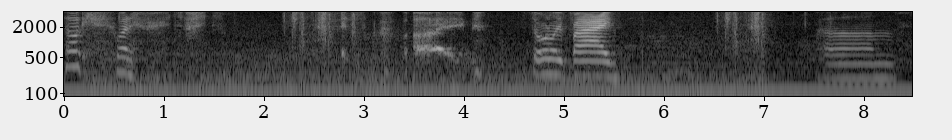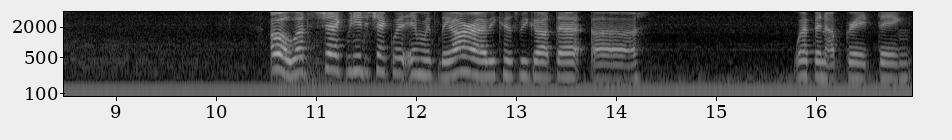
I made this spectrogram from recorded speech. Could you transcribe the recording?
Okay, whatever, it's fine. It's fine. It's totally fine. Um... Oh, let's check. We need to check with in with Liara because we got that uh weapon upgrade thing.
